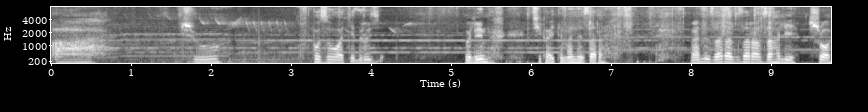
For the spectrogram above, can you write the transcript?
А, чу. В позолоті, друзі. Блін, чекайте, мене зараз. в мене зараз зараз взагалі шок.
